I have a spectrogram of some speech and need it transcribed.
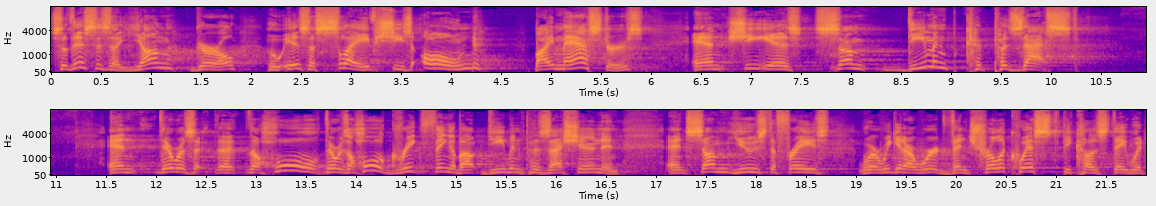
So, this is a young girl who is a slave. She's owned by masters, and she is some demon possessed. And there was a, the, the whole there was a whole Greek thing about demon possession, and and some used the phrase where we get our word ventriloquist because they would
